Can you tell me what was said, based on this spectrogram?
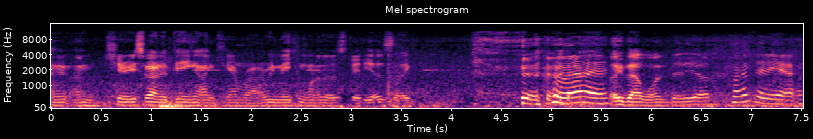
I, I'm curious about it being on camera. Are we making one of those videos like? Like that one video What video?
